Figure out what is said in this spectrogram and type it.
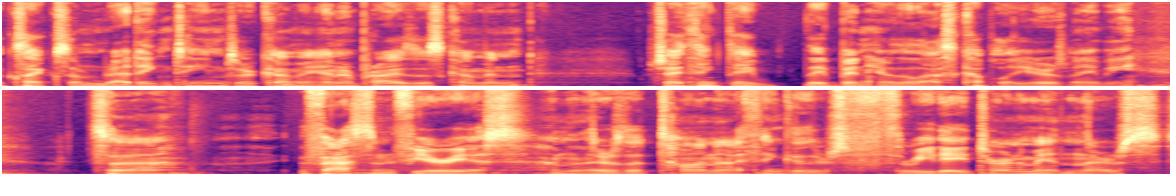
Looks like some Redding teams are coming. Enterprises coming, which I think they they've been here the last couple of years. Maybe it's uh, fast and furious. I mean, there's a ton. I think there's three day tournament, and there's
